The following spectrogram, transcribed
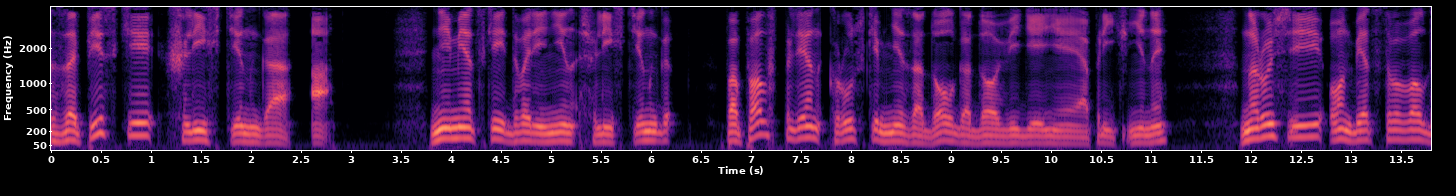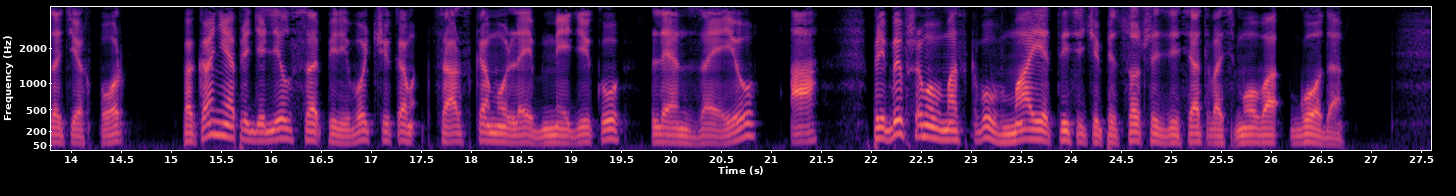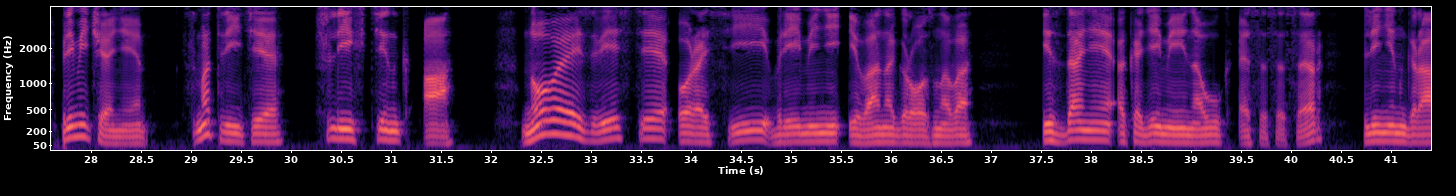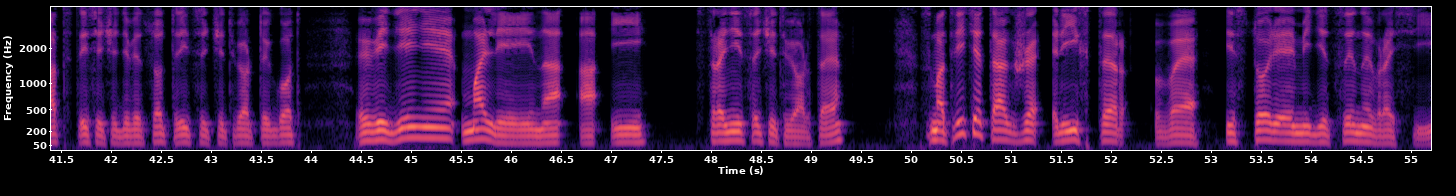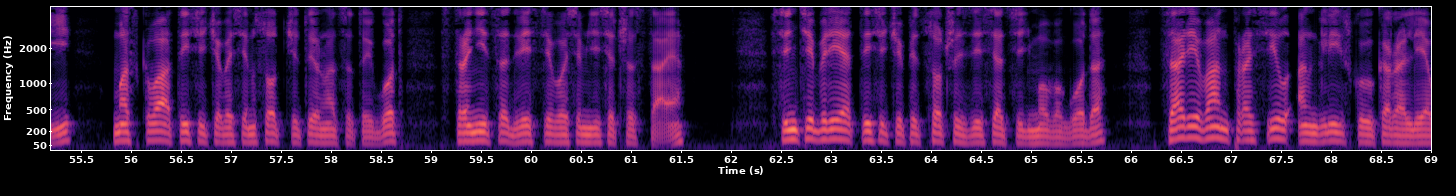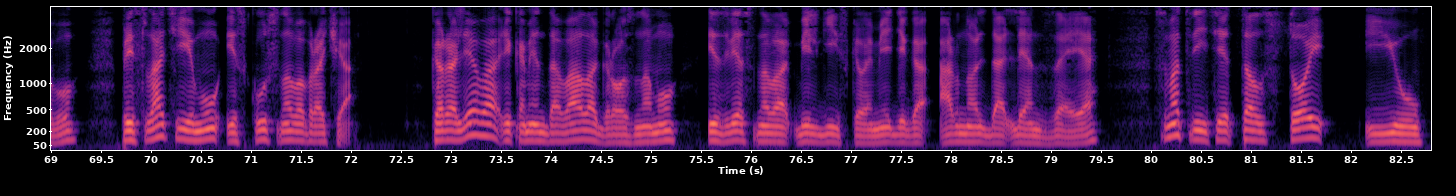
Записки Шлихтинга А. Немецкий дворянин Шлихтинг попал в плен к русским незадолго до введения опричнины. На Руси он бедствовал до тех пор, пока не определился переводчиком к царскому лейб-медику Лензею А., прибывшему в Москву в мае 1568 года. Примечание. Смотрите, Шлихтинг А. Новое известие о России времени Ивана Грозного. Издание Академии наук СССР, Ленинград, 1934 год. Введение Малеина А.И. Страница 4. Смотрите также Рихтер В. История медицины в России. Москва, 1814 год. Страница 286. В сентябре 1567 года царь Иван просил английскую королеву прислать ему искусного врача. Королева рекомендовала Грозному известного бельгийского медика Арнольда Лензея. Смотрите «Толстой Ю».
